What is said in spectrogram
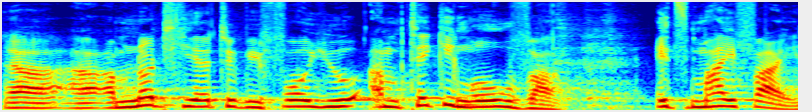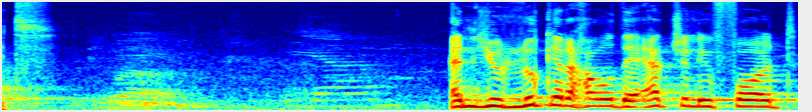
Uh, I'm not here to be for you. I'm taking over. It's my fight. And you look at how they actually fought.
